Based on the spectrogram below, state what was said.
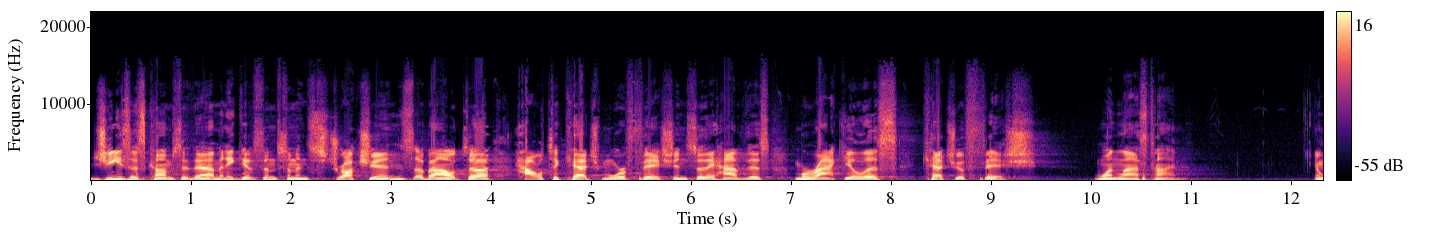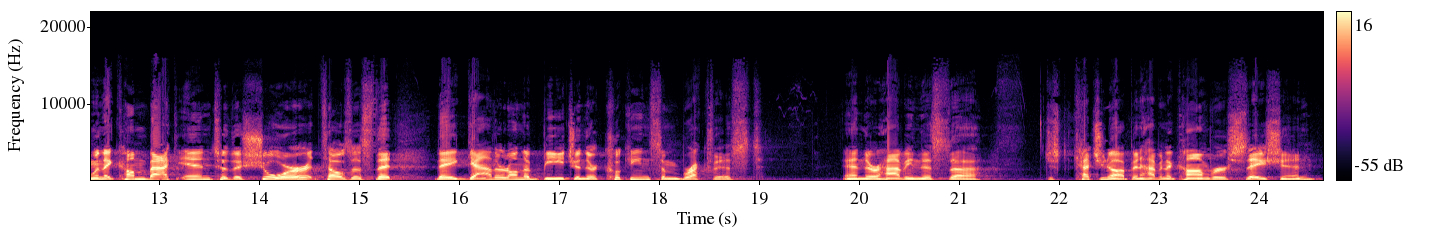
Jesus comes to them and he gives them some instructions about uh, how to catch more fish. And so they have this miraculous catch of fish one last time. And when they come back into the shore, it tells us that they gathered on the beach and they're cooking some breakfast and they're having this, uh, just catching up and having a conversation.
